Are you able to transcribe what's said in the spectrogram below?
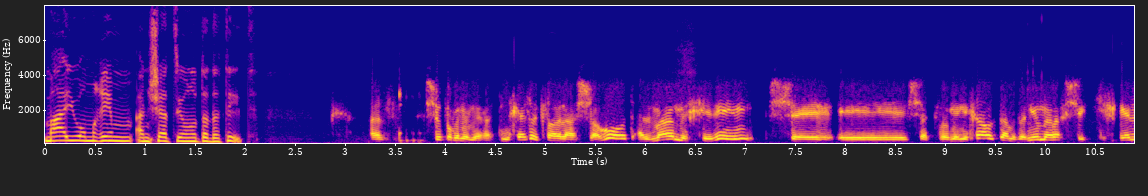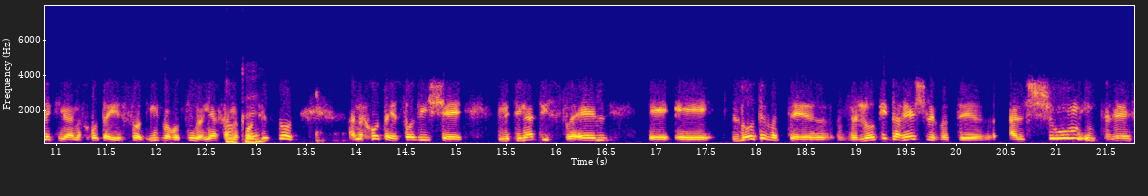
מה היו אומרים אנשי הציונות הדתית? אז שוב פעם אני אומר, את נכנסת כבר להשערות על מה המחירים ש, אה, שאת כבר מניחה אותם, אז אני אומר לך שכחלק מהנחות היסוד, אם כבר רוצים להניח אוקיי. הנחות יסוד, הנחות היסוד היא שמדינת ישראל אה, אה, לא תוותר ולא תידרש לוותר על שום אינטרס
